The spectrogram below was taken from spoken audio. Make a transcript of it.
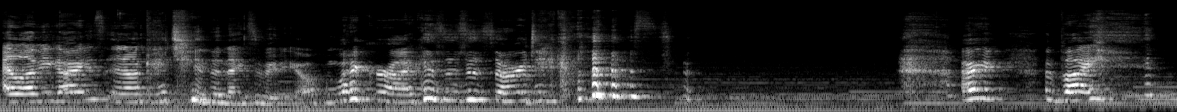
I love you guys and I'll catch you in the next video. I'm gonna cry because this is so ridiculous. Alright, bye.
